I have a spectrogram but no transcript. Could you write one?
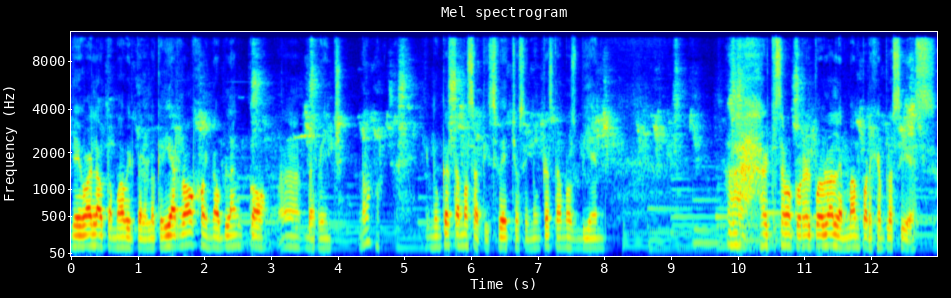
llegó el automóvil, pero lo quería rojo y no blanco. Ah, berrinche, ¿no? Y nunca estamos satisfechos y nunca estamos bien. Ah, ahorita se me ocurre el pueblo alemán, por ejemplo, así es.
